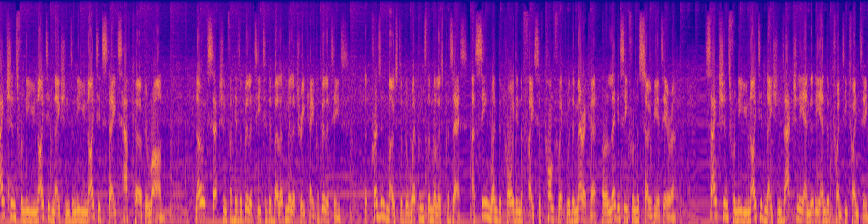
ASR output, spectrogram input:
Sanctions from the United Nations and the United States have curbed Iran. No exception for his ability to develop military capabilities. At present most of the weapons the mullahs possess, as seen when deployed in the face of conflict with America, are a legacy from the Soviet era. Sanctions from the United Nations actually end at the end of 2020.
